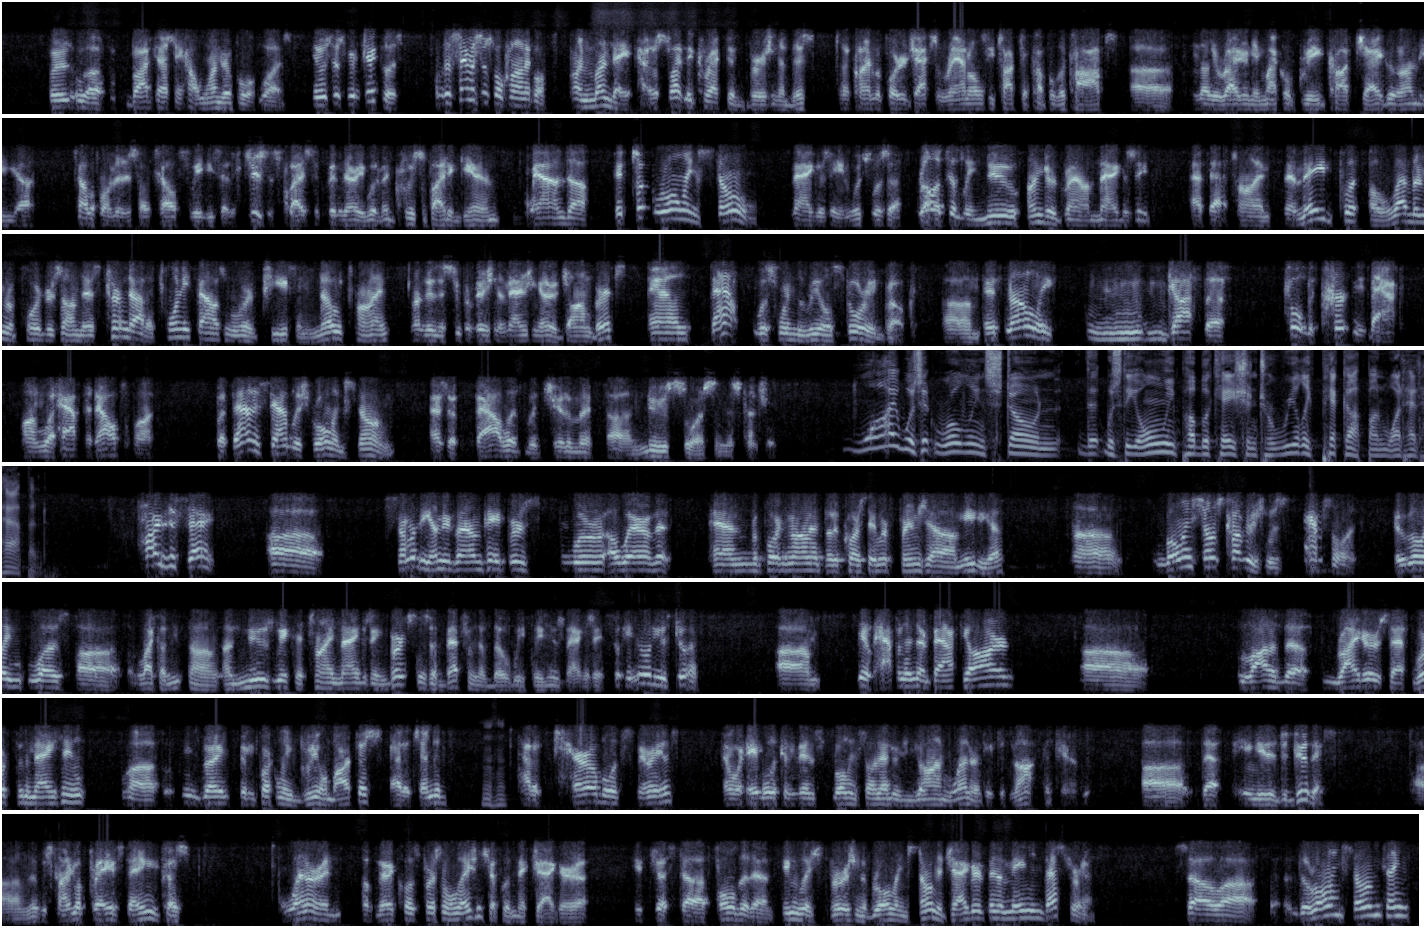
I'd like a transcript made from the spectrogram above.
were uh, broadcasting how wonderful it was. It was just ridiculous. The San Francisco Chronicle on Monday had a slightly corrected version of this. A crime reporter Jackson Reynolds, he talked to a couple of the cops. Uh, another writer named Michael Greig caught Jagger on the uh, telephone in his hotel suite. He said, if Jesus Christ had been there, he would have been crucified again. And uh, it took Rolling Stone magazine, which was a relatively new underground magazine at that time, and they put 11 reporters on this, turned out a 20,000 word piece in no time under the supervision of managing editor John Burks, and that was when the real story broke. Um, it not only got the pulled the curtain back on what happened at Altamont, but that established Rolling Stone as a valid, legitimate uh, news source in this country. Why was it Rolling Stone that was the only publication to really pick up on what had happened? Hard to say. Uh, some of the underground papers were aware of it and reporting on it, but of course they were fringe uh, media. Uh, Rolling Stone's coverage was excellent it really was uh, like a, uh, a Newsweek or Time magazine. Burks was a veteran of the weekly news magazine, so he knew what he was doing. Um, it happened in their backyard. Uh, a lot of the writers that worked for the magazine, uh, very importantly, Greil Marcus, had attended, mm-hmm. had a terrible experience, and were able to convince Rolling Stone editor Jan Wenner, who did not attend, uh, that he needed to do this. Um, it was kind of a brave thing because Wenner had a very close personal relationship with Mick Jagger. Uh, he just uh, folded an English version of Rolling Stone that Jagger had been a main investor in. So uh, the Rolling Stone thing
